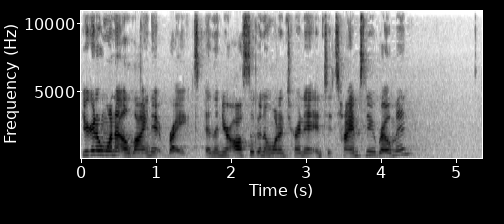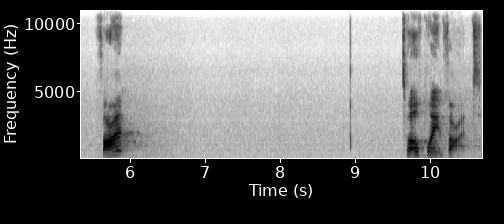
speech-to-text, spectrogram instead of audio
you're going to want to align it right. And then you're also going to want to turn it into Times New Roman, font, 12 point font.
